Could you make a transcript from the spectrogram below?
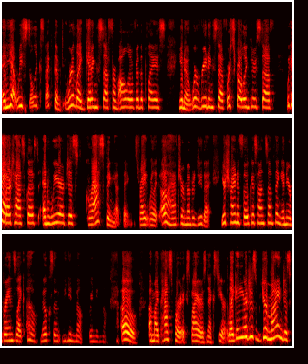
and yet we still expect them to. we're like getting stuff from all over the place you know we're reading stuff we're scrolling through stuff we got our task list and we are just grasping at things right we're like oh i have to remember to do that you're trying to focus on something and your brain's like oh milk's in, we need milk we need milk oh uh, my passport expires next year like you're just your mind just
